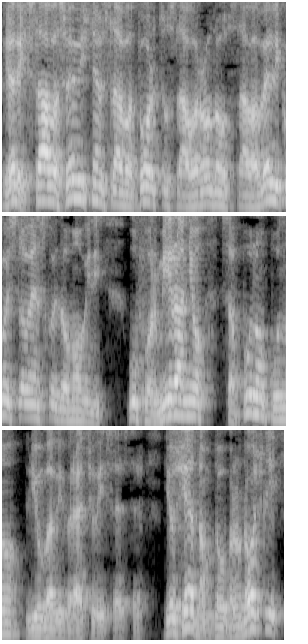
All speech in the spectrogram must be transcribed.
Jeli, slava svevišnjem, slava tvorcu, slava rodov, slava velikoj slovenskoj domovini u formiranju sa puno, puno ljubavi, braću i sestre. Još jednom dobrodošli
